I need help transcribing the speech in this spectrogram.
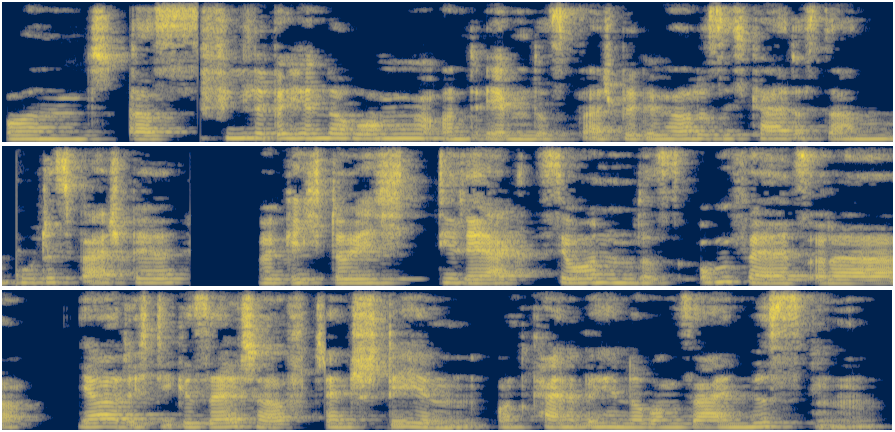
Und dass viele Behinderungen und eben das Beispiel Gehörlosigkeit ist dann ein gutes Beispiel, wirklich durch die Reaktionen des Umfelds oder ja, durch die Gesellschaft entstehen und keine Behinderung sein müssten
